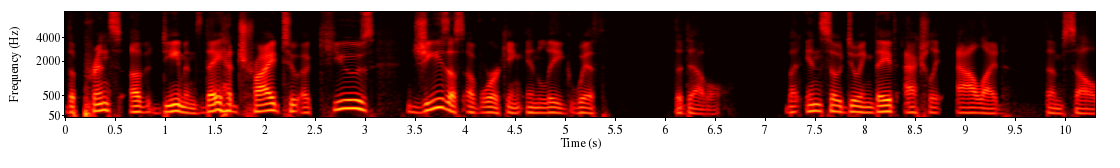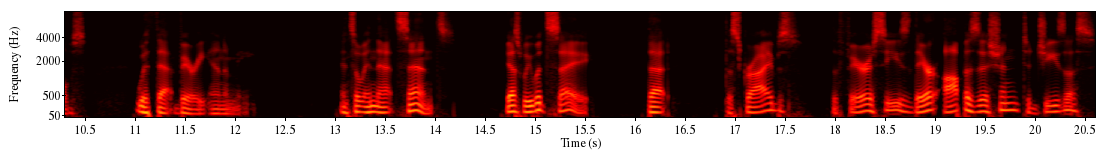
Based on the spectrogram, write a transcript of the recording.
the prince of demons. They had tried to accuse Jesus of working in league with the devil. But in so doing, they've actually allied themselves with that very enemy. And so, in that sense, yes, we would say that the scribes, the Pharisees, their opposition to Jesus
